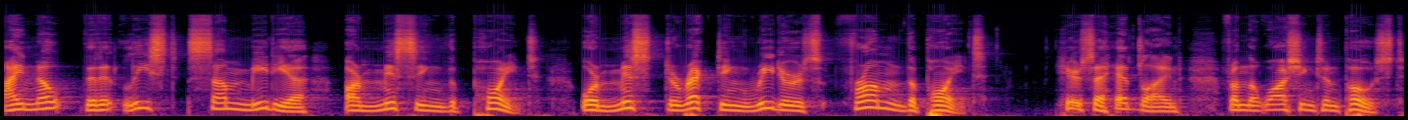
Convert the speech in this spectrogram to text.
I note that at least some media are missing the point or misdirecting readers from the point. Here's a headline from the Washington Post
